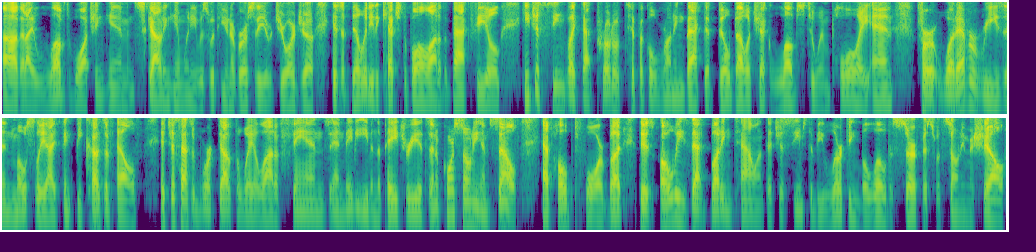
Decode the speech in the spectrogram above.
uh, that I loved watching him and scouting him when he was with University of Georgia, his ability to catch the ball out of the backfield. He just seemed like that prototypical running back that Bill Belichick loves to employ. And for whatever reason, mostly I think because of health, it just hasn't worked out the way a lot of fans and maybe even the Patriots and of course Sony himself have hoped for. But there's always that budding talent that just seems to be lurking below the surface with Sony Michel.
